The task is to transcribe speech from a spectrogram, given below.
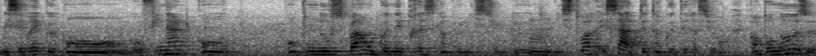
Mais c'est vrai que quand, au final, quand, quand on n'ose pas, on connaît presque un peu l'issue de, de Mm. l'histoire. Et ça a peut-être un côté rassurant. Quand on ose,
